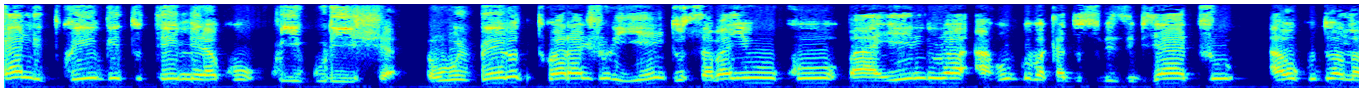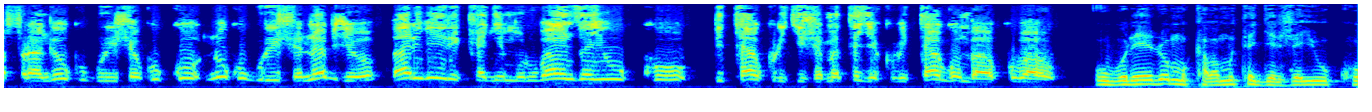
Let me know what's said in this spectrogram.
kandi twebwe tutemera kuyigurisha. Ubu rero twarajuriye dusaba yuko bahindura ahubwo bakadusubiza ibyacu aho kuduha amafaranga yo kugurisha kuko no kugurisha na byo bari berekanye mu rubanza yuko bitakurikije amategeko bitagombaga kubaho. Ubu rero mukaba mutegereje yuko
